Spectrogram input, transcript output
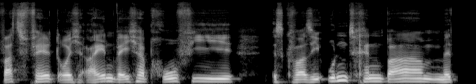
was fällt euch ein? Welcher Profi ist quasi untrennbar mit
